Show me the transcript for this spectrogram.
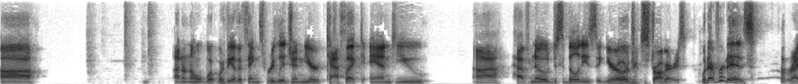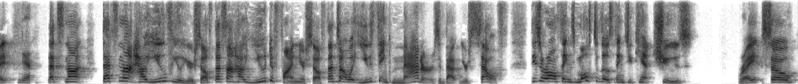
Uh, I don't know what were the other things. Religion. You're Catholic and you uh, have no disabilities. You're allergic to strawberries. Whatever it is, right? Yeah. That's not that's not how you view yourself. That's not how you define yourself. That's not what you think matters about yourself. These are all things most of those things you can't choose, right? So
